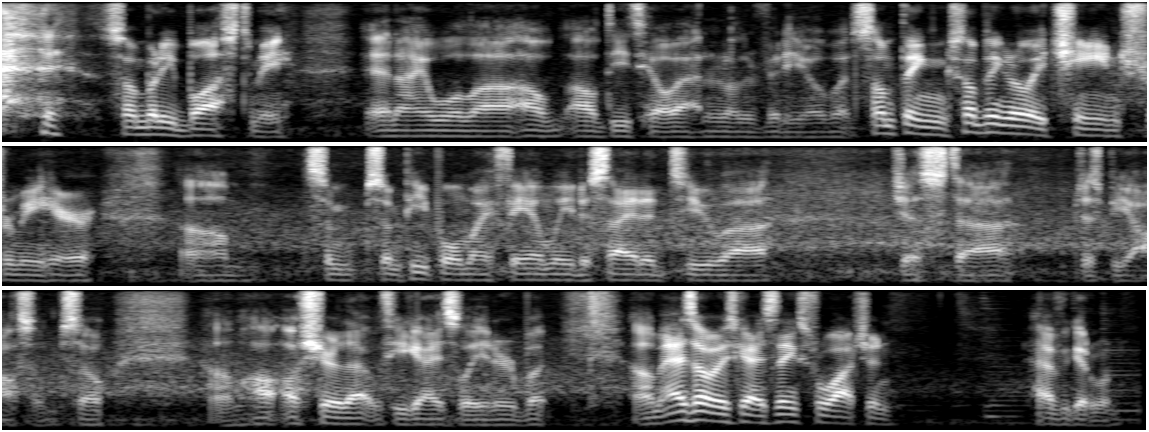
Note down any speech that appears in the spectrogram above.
somebody blessed me and I will, uh, I'll, I'll, detail that in another video, but something, something really changed for me here. Um, some, some people in my family decided to uh, just, uh, just be awesome. So um, I'll, I'll, share that with you guys later. But um, as always, guys, thanks for watching. Have a good one.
